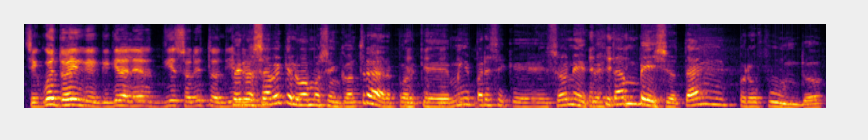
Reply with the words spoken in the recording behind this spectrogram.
si encuentro a alguien que, que quiera leer 10 sonetos en 10 Pero sabés que lo vamos a encontrar, porque a mí me parece que el soneto es tan bello, tan profundo,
